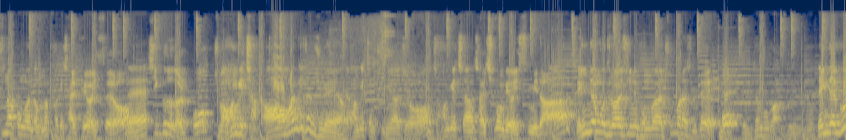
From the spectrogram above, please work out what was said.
수납 공간 넉넉하게 잘 되어 있어요. 네. 싱크도 넓고 주방 환기창. 어, 환기창 네, 중요해요. 환기창 중요하죠. 자, 환기창 잘 시공되어 있습니다. 냉장고 들어갈 수 있는 공간 충분하신데, 어? 냉장고가 안 보이네요? 냉장고?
